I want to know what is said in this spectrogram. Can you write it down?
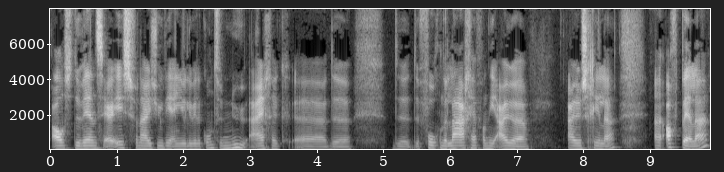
als de wens er is vanuit jullie en jullie willen continu eigenlijk uh, de, de, de volgende laag hè, van die uien uierschillen uh, afpellen.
